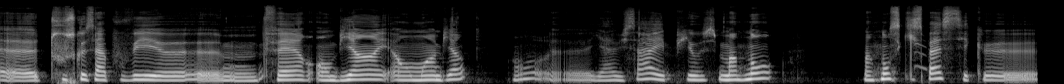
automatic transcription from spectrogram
euh, tout ce que ça pouvait faire en bien et en moins bien. Il hein, y a eu ça. Et puis maintenant, maintenant, ce qui se passe, c'est que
